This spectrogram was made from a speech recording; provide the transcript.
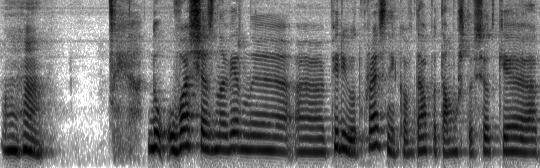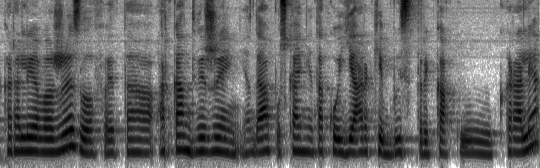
угу. Ну, у вас сейчас, наверное, э, период праздников, да, потому что все-таки королева жезлов – это аркан движения, да, пускай не такой яркий, быстрый, как у короля,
